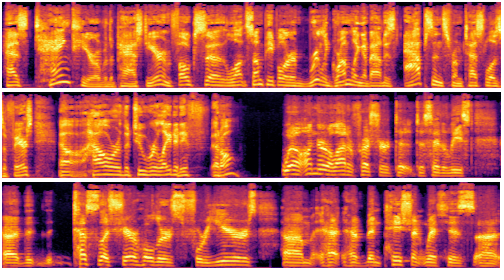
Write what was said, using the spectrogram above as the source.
has tanked here over the past year, and folks, uh, lot, some people are really grumbling about his absence from Tesla's affairs. Uh, how are the two related, if at all? Well, under a lot of pressure, to, to say the least, uh, the, the, Tesla shareholders for years um, ha, have been patient with his uh,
